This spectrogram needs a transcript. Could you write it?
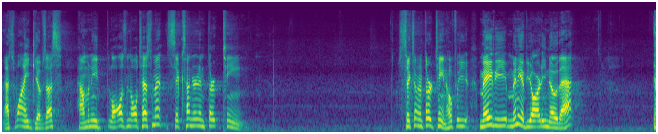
That's why he gives us how many laws in the Old Testament? 613. 613. Hopefully, maybe many of you already know that.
